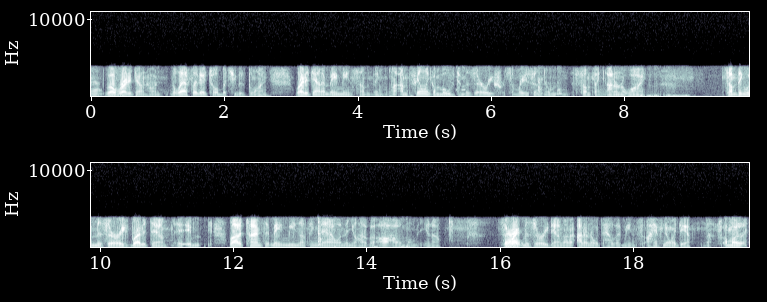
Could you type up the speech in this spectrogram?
Don't Well, write it down, hon. The last lady I told, but she was blind. Write it down. It may mean something. I'm feeling like a move to Missouri for some reason or something. I don't know why. Something with Missouri. Write it down. It, it, a lot of times it may mean nothing now, and then you'll have a aha moment. You know. So Right. write Missouri down. I, I don't know what the hell that means. I have no idea. I'm a, just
